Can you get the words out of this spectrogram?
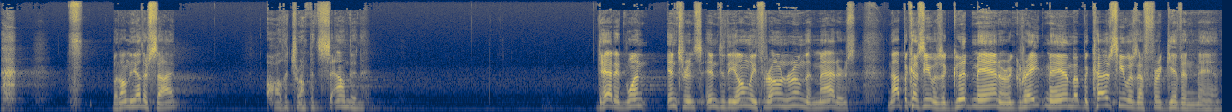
it. but on the other side, all the trumpets sounded. Dad had one entrance into the only throne room that matters, not because he was a good man or a great man, but because he was a forgiven man.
